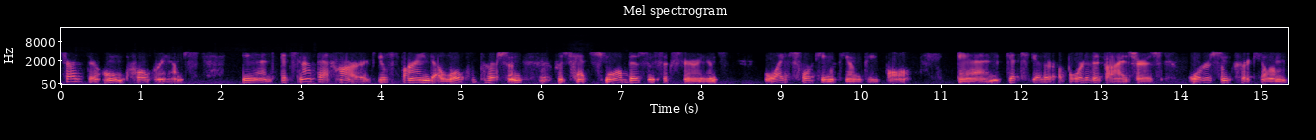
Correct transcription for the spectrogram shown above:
start their own programs. And it's not that hard. You'll find a local person who's had small business experience, likes working with young people, and get together a board of advisors, order some curriculum,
